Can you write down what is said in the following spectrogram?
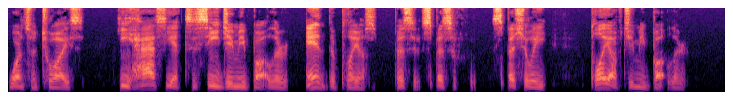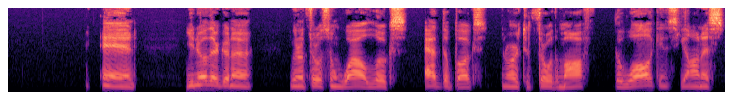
once or twice. He has yet to see Jimmy Butler in the playoffs, especially playoff Jimmy Butler. And you know they're gonna gonna throw some wild looks at the Bucks in order to throw them off. The wall against Giannis,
